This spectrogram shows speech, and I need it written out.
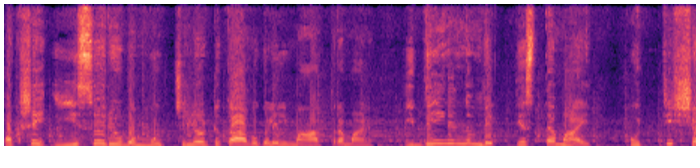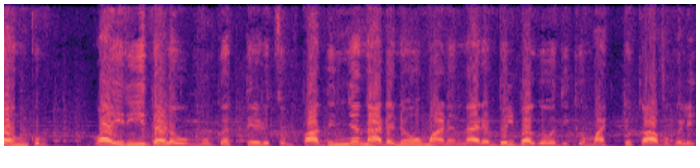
പക്ഷെ ഈ സ്വരൂപം മുച്ചിലോട്ട് കാവുകളിൽ മാത്രമാണ്. ഇതിൽ നിന്നും വ്യത്യസ്തമായി കുറ്റിശങ്കും വൈരീതളവും മുഖത്തെഴുത്തും പതിഞ്ഞ നടനവുമാണ് നരമ്പിൽ ഭഗവതിക്ക് മറ്റു കാവുകളിൽ.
